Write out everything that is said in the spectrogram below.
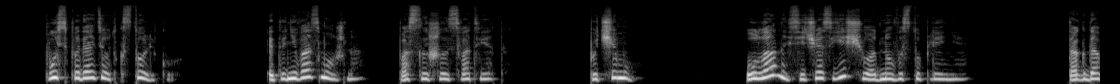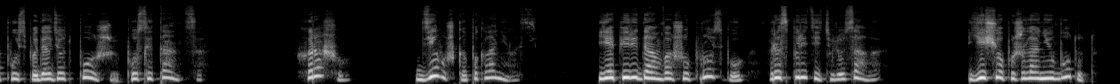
— «пусть подойдет к столику». «Это невозможно», — послышалось в ответ. «Почему?» «У Ланы сейчас еще одно выступление. Тогда пусть подойдет позже, после танца». «Хорошо». Девушка поклонилась. «Я передам вашу просьбу распорядителю зала. Еще пожелания будут?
